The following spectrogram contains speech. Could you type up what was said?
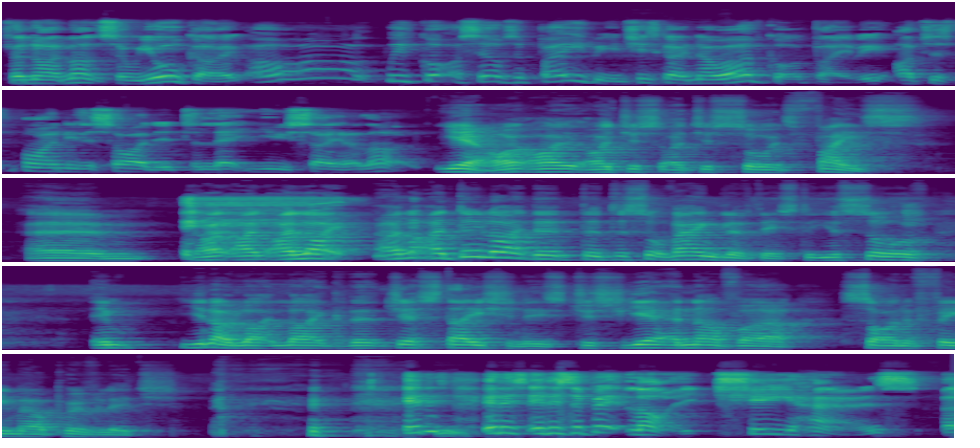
for nine months. So we're all going, oh, we've got ourselves a baby, and she's going, no, I've got a baby. I've just finally decided to let you say hello. yeah. I, I, I just I just saw its face. Um, I, I, I like I, li- I do like the, the, the sort of angle of this that you're sort of in, you know like like that gestation is just yet another sign of female privilege. It is, it is. It is a bit like she has. Uh,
